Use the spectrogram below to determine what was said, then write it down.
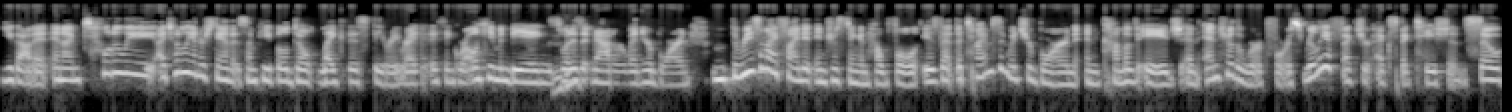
You got it. And I'm totally I totally understand that some people don't like this theory, right? I think we're all human beings. Mm-hmm. What does it matter when you're born? The reason I find it interesting and helpful is that the times in which you're born and come of age and enter the workforce really affect your expectations. So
